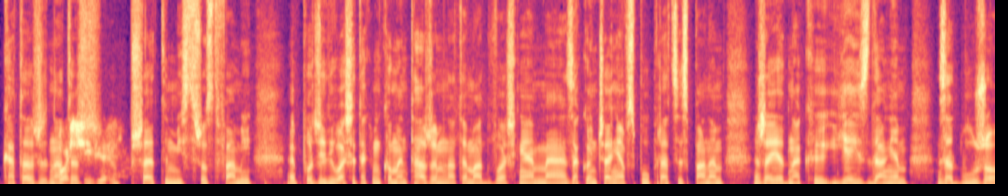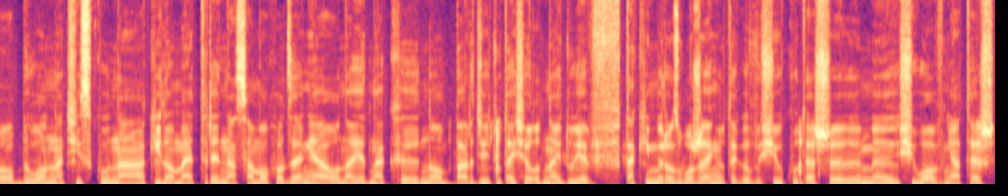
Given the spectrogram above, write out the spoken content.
Katarzyna też Właściwie. przed mistrzostwami podzieliła się takim komentarzem na temat właśnie zakończenia współpracy z panem, że jednak jej zdaniem za dużo było nacisku na kilometry, na samochodzenie, a ona jednak no, bardziej tutaj się odnajduje w takim rozłożeniu tego wysiłku, też siłownia, też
